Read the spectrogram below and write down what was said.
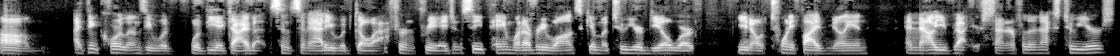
um, I think Corey Linsley would would be a guy that Cincinnati would go after in free agency, pay him whatever he wants, give him a two year deal worth, you know, twenty five million, and now you've got your center for the next two years.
